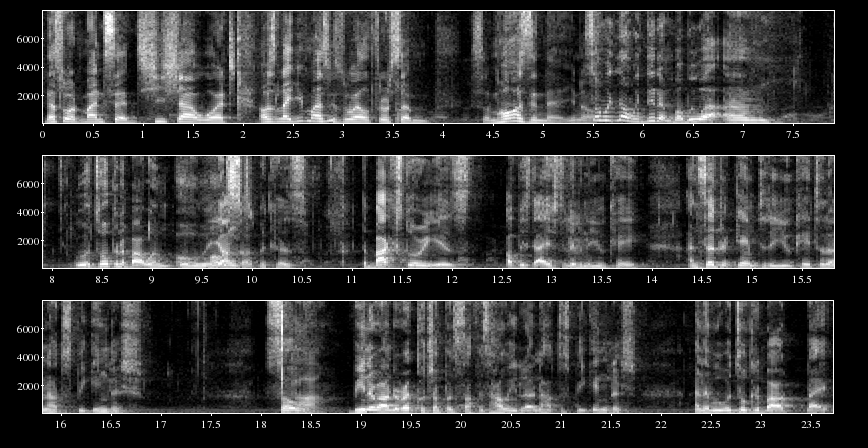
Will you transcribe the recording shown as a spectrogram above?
That's what man said. Shisha, what? I was like, you must as well throw some some whores in there, you know. so we no, we didn't. But we were um we were talking about when, when we were younger because the backstory is obviously I used to live in the UK, and Cedric came to the UK to learn how to speak English. So being around the record shop and stuff is how he learned how to speak English. And then we were talking about like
